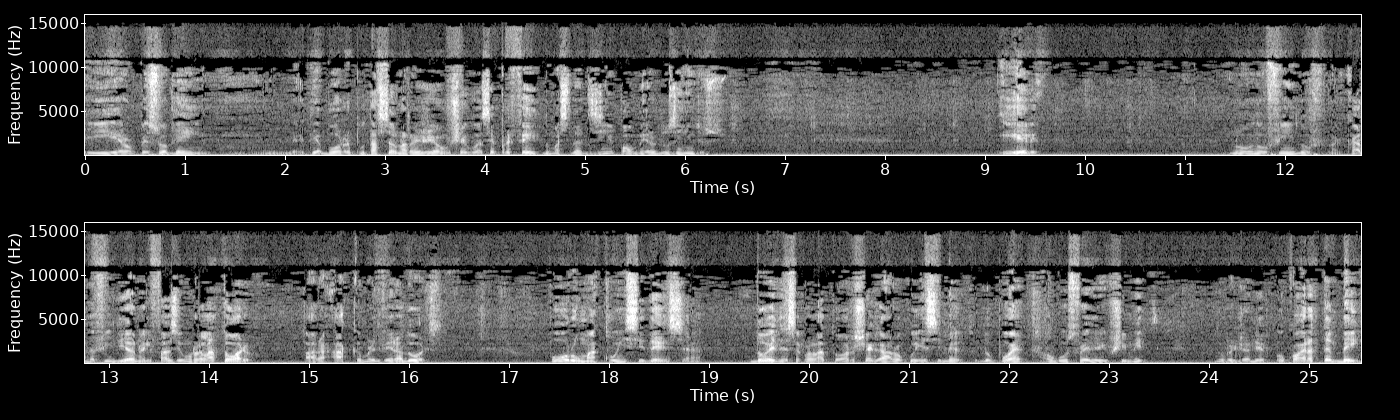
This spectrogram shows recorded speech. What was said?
e era uma pessoa bem. tinha boa reputação na região, chegou a ser prefeito de uma cidadezinha Palmeira dos Índios. E ele, no, no fim do, cada fim de ano, ele fazia um relatório para a Câmara de Vereadores. Por uma coincidência, dois desses relatórios chegaram ao conhecimento do poeta Augusto Frederico Schmidt, no Rio de Janeiro, o qual era também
